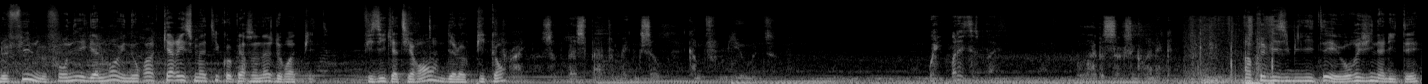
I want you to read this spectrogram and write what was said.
le film fournit également une aura charismatique au personnage de Brad Pitt. Physique attirant, dialogue piquant. Imprévisibilité et originalité.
